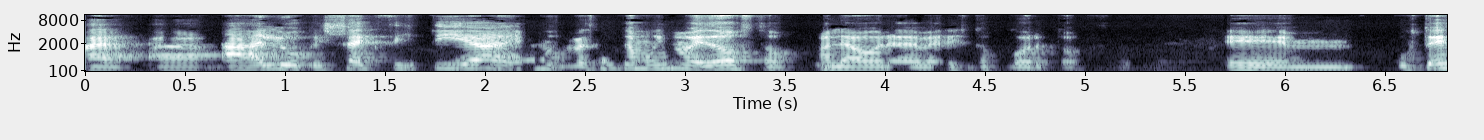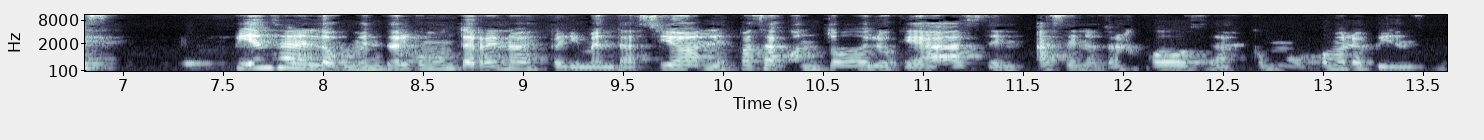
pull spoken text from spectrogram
a, algo que ya existía, resulta muy novedoso a la hora de ver estos cortos. Em, ¿Ustedes piensan el documental como un terreno de experimentación, les pasa con todo lo que hacen, hacen otras cosas, ¿cómo, cómo lo piensan?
